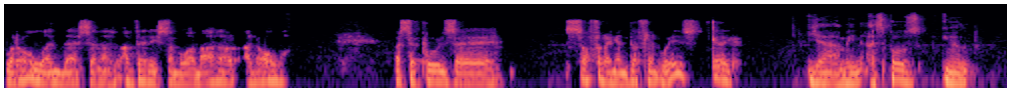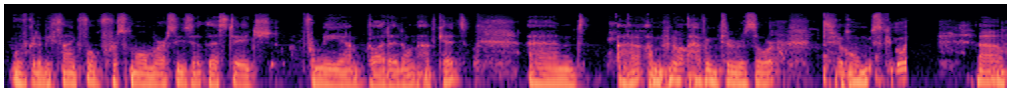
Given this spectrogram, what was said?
we're all in this in a, a very similar manner and all, I suppose, uh, suffering in different ways. Greg. Yeah, I mean, I suppose you know we've got to be thankful for small mercies at this stage. For me, I'm glad I don't have kids, and uh, I'm not having to resort to homeschooling. Um,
